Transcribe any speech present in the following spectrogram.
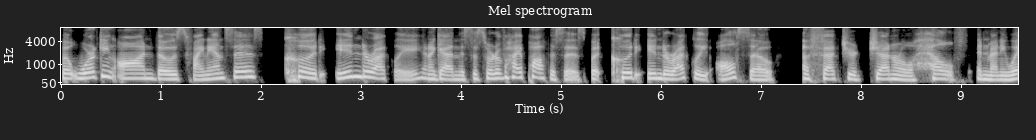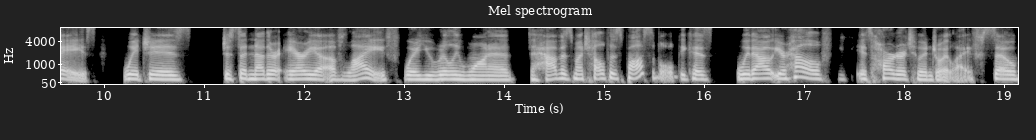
But working on those finances could indirectly, and again, this is sort of a hypothesis, but could indirectly also affect your general health in many ways, which is just another area of life where you really want to, have as much health as possible because without your health, it's harder to enjoy life. So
